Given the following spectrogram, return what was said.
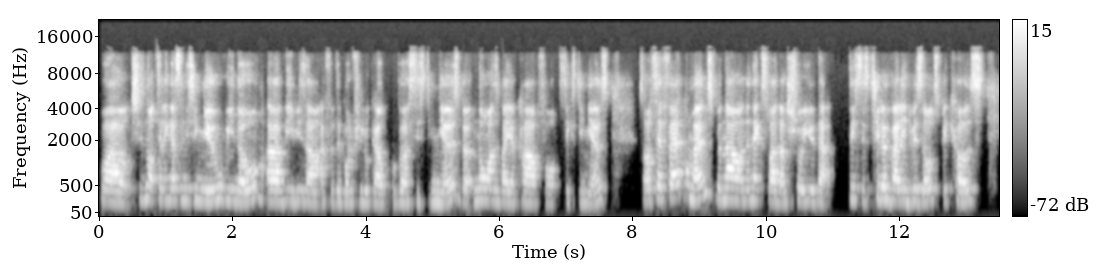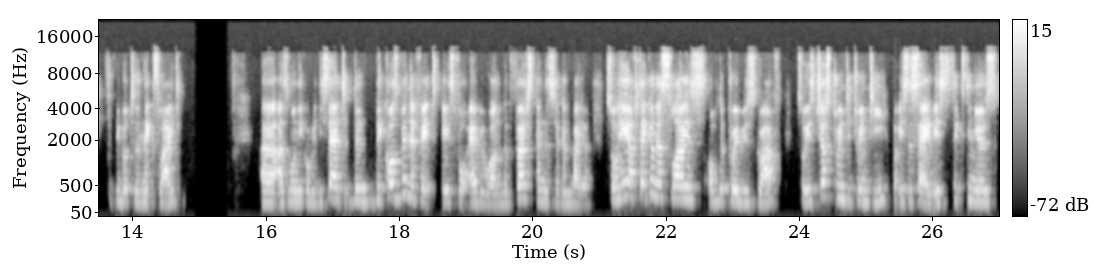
well, she's not telling us anything new. We know uh, BEVs are affordable if you look out over 16 years, but no one's buy a car for 16 years. So I'll say fair comment, but now on the next slide, I'll show you that this is still a valid result because if we go to the next slide, uh, as Monique already said, the, the cost benefit is for everyone, the first and the second buyer. So here I've taken a slice of the previous graph. So it's just 2020, but it's the same, it's 16 years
